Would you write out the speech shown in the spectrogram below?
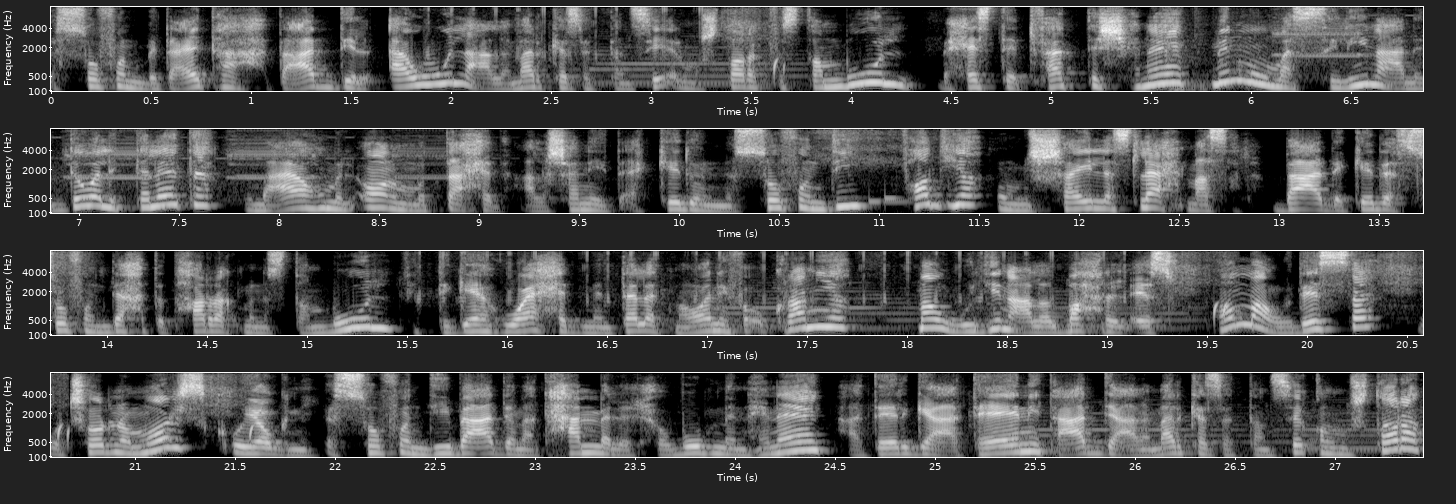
السفن بتاعتها هتعدي الأول على مركز التنسيق المشترك في اسطنبول بحيث تتفتش هناك من ممثلين عن الدول الثلاثة ومعاهم الأمم المتحدة علشان يتأكدوا إن السفن دي فاضية ومش شايلة سلاح مثلا. بعد كده السفن دي هتتحرك من إسطنبول في اتجاه واحد من ثلاث موانئ في أوكرانيا موجودين على البحر الأسود. هم أوديسا وتشورنومورسك ويوجني. السفن دي بعد ما تحمل الحبوب من هناك هترجع تاني تعدي على مركز التنسيق المشترك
